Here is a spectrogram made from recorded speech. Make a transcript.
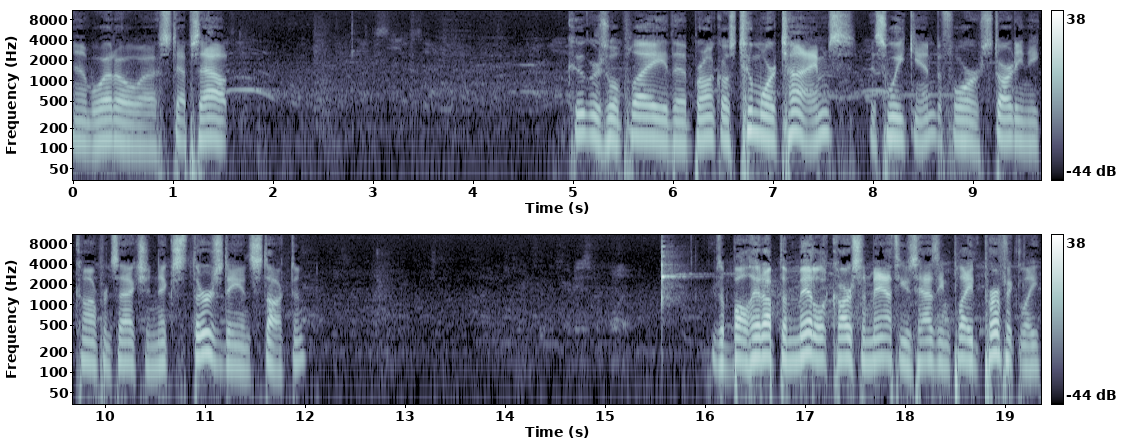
Now Boeto uh, steps out. Cougars will play the Broncos two more times this weekend before starting the conference action next Thursday in Stockton. There's a ball hit up the middle. Carson Matthews has him played perfectly,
